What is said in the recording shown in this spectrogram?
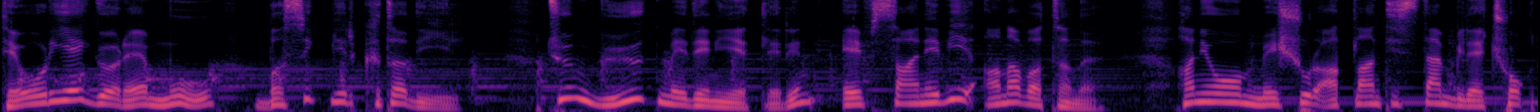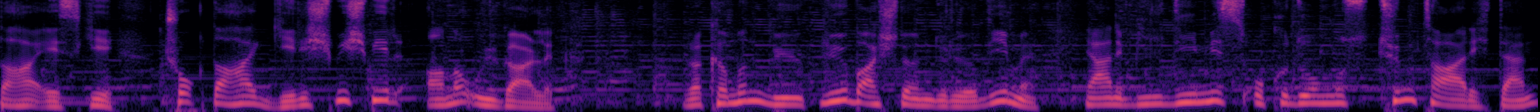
Teoriye göre Mu basit bir kıta değil. Tüm büyük medeniyetlerin efsanevi ana vatanı. Hani o meşhur Atlantis'ten bile çok daha eski, çok daha gelişmiş bir ana uygarlık. Rakamın büyüklüğü baş döndürüyor değil mi? Yani bildiğimiz, okuduğumuz tüm tarihten,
